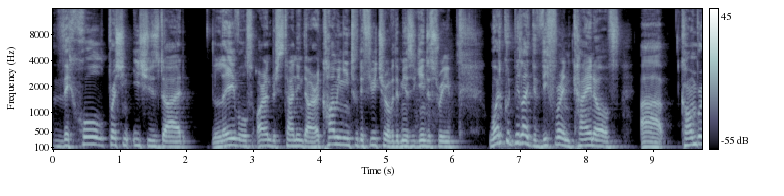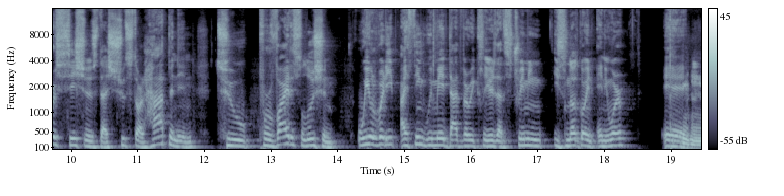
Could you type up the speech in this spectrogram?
the whole pressing issues that labels are understanding that are coming into the future of the music industry what could be like the different kind of uh, conversations that should start happening to provide a solution. We already, I think we made that very clear that streaming is not going anywhere. Uh, mm-hmm.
